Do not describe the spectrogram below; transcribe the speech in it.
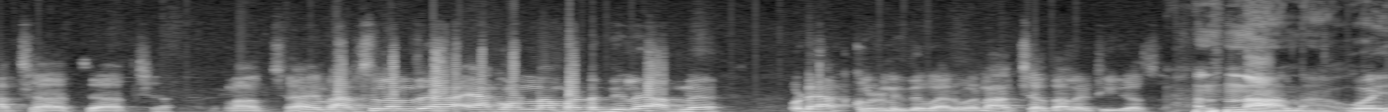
আচ্ছা আচ্ছা আচ্ছা আচ্ছা। আমি ভাবছিলাম যে অ্যাকাউন্ট নাম্বারটা দিলে আপনি ওটা অ্যাড করে নিতে পারবেন। আচ্ছা তাহলে ঠিক আছে। না না ওই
